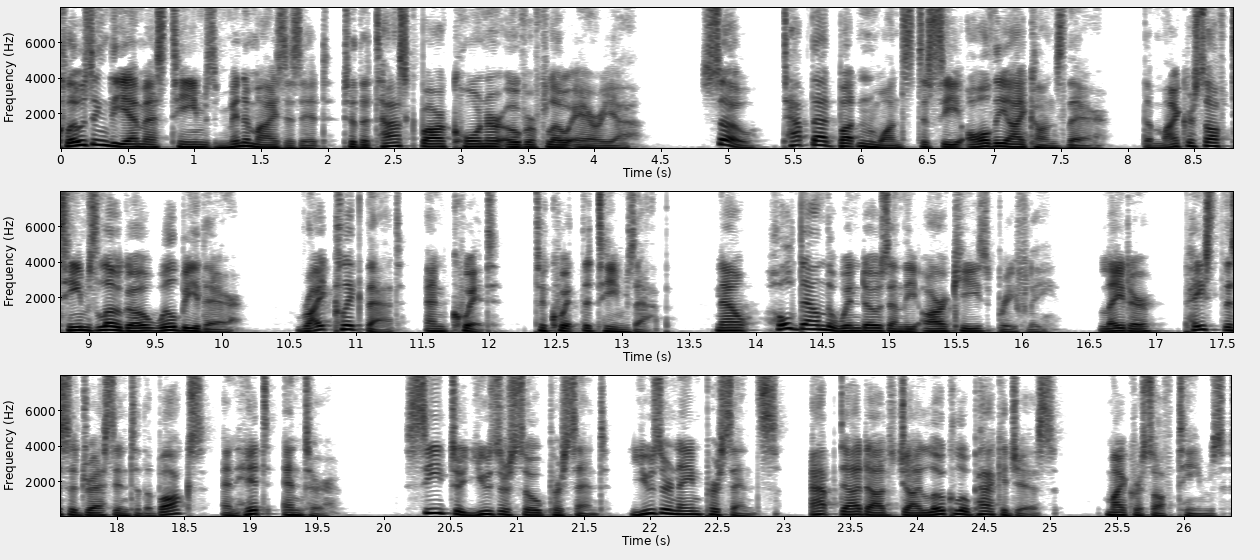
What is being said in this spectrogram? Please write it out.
Closing the MS Teams minimizes it to the taskbar corner overflow area. So, tap that button once to see all the icons there. The Microsoft Teams logo will be there. Right-click that and quit to quit the Teams app. Now, hold down the Windows and the R keys briefly. Later, paste this address into the box and hit Enter. C to user so percent, username percents, app dadajjai local packages, Microsoft Teams,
